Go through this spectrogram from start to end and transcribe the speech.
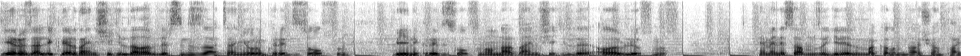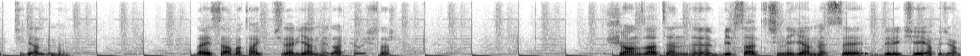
Diğer özellikleri de aynı şekilde alabilirsiniz zaten. Yorum kredisi olsun, beğeni kredisi olsun onlar da aynı şekilde alabiliyorsunuz. Hemen hesabımıza girelim bakalım daha şu an takipçi geldi mi? Da hesaba takipçiler gelmedi arkadaşlar. Şu an zaten e, bir saat içinde gelmezse direkt şey yapacağım.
